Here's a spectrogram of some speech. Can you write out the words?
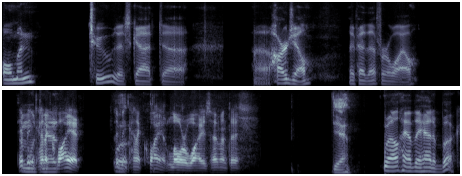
Omen two that's got uh, uh, Hargel. They've had that for a while. They've I'm been kind of quiet. They've Well- been kind of quiet lore wise, haven't they? Yeah, Well, have they had a book?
